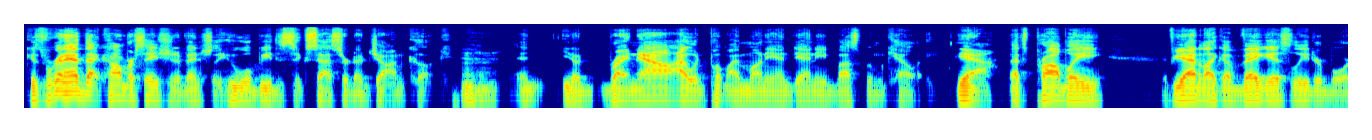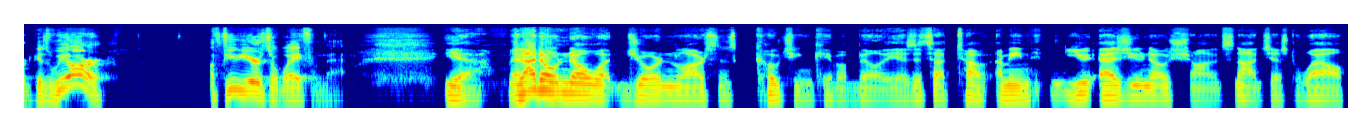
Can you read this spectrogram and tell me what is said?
Because we're gonna have that conversation eventually. Who will be the successor to John Cook? Mhm. And you know, right now I would put my money on Dani Busboom Kelly. Yeah. That's probably if you had like a Vegas leaderboard because we are a few years away from that. Yeah. And I don't know what Jordan Larson's coaching capability is. It's a tough, I mean, you, as you know, Sean, it's not just, well,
